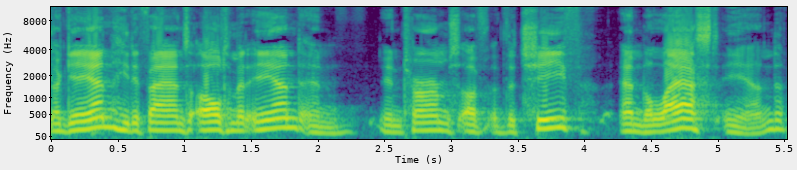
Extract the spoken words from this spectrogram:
Again, he defines ultimate end and in terms of the chief and the last end.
